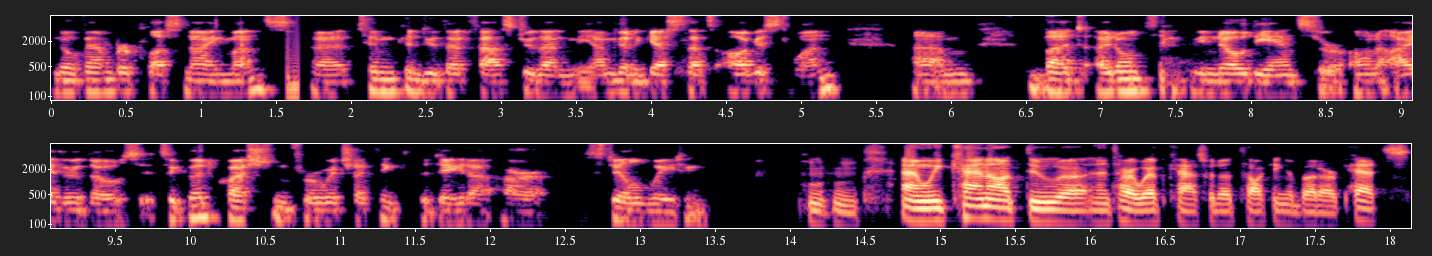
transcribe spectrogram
November plus nine months. Uh, Tim can do that faster than me. I'm going to guess that's August 1. Um, but I don't think we know the answer on either of those. It's a good question for which I think the data are still waiting. Mm-hmm. And we cannot do uh, an entire webcast without talking about our pets.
